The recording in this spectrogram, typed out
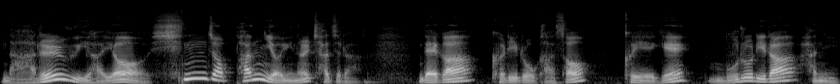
나를 위하여 신접한 여인을 찾으라 내가 그리로 가서 그에게 물으리라 하니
